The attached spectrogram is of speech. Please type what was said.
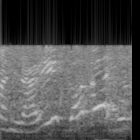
van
